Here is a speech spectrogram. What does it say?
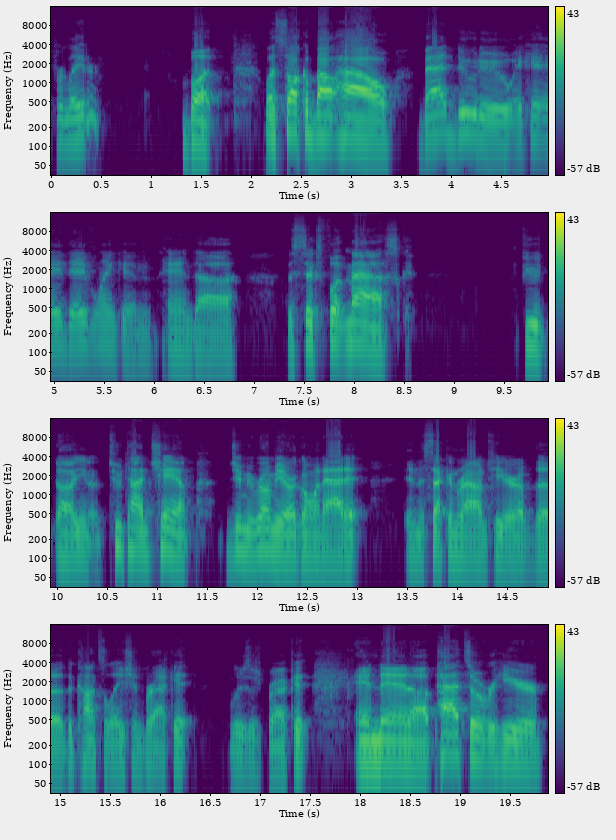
for later. But let's talk about how Bad Doodoo, aka Dave Lincoln, and uh, the six foot mask, few uh, you know, two time champ Jimmy Romeo are going at it in the second round here of the the consolation bracket, losers bracket, and then uh, Pat's over here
